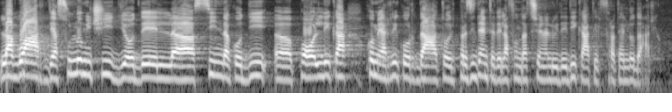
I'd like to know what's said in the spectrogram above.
la guardia sull'omicidio del sindaco di eh, Pollica, come ha ricordato il presidente della fondazione a lui dedicata, il fratello Dario.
